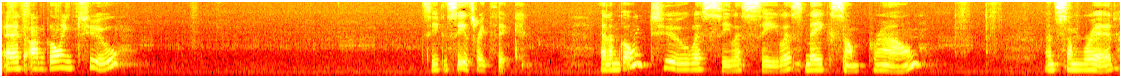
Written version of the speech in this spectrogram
and I'm going to, so you can see it's right thick. And I'm going to, let's see, let's see, let's make some brown and some red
